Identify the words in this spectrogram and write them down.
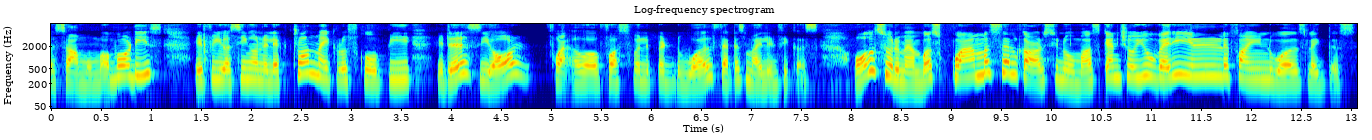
psammoma bodies. If you are seeing on electron microscopy, it is your uh, phospholipid whorls that is myelin figures. Also remember squamous cell carcinomas can show you very ill defined whorls like this.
